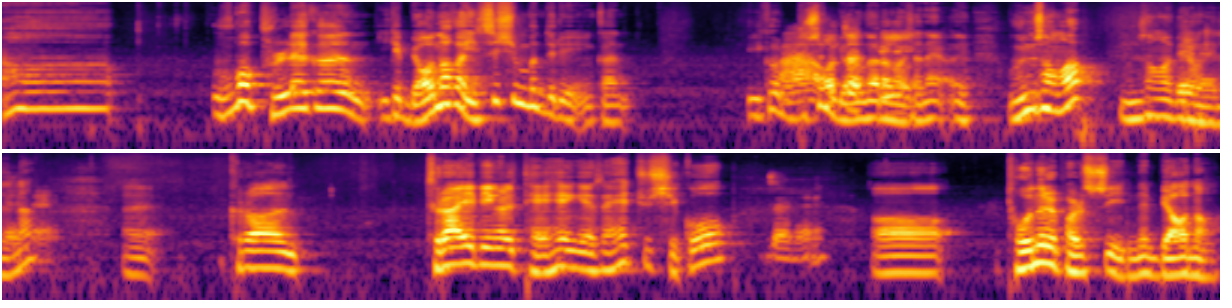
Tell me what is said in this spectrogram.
어, 우버 블랙은 이게 면허가 있으신 분들이 그러니까 이걸 아, 무슨 어차피- 면허라고 하잖아요. 예, 운송업? 운송업이라고 해야 되나? 예, 그런 드라이빙을 대행해서 해주시고 네네. 어, 돈을 벌 수 있는 면허가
